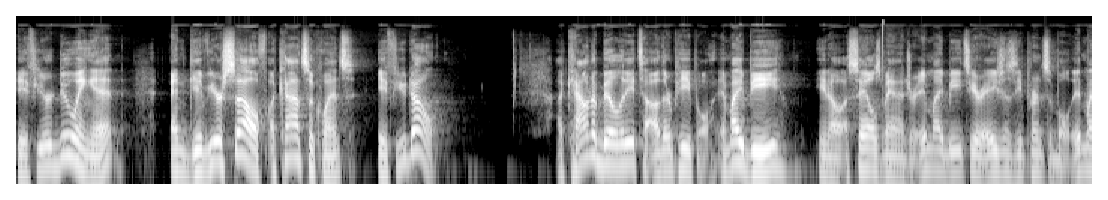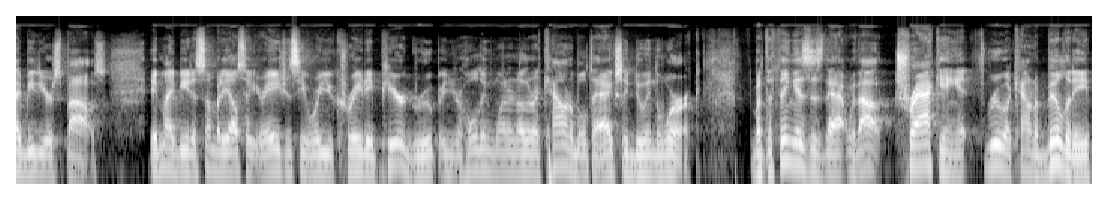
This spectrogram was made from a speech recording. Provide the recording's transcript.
if you're doing it, and give yourself a consequence if you don't. Accountability to other people. It might be, you know, a sales manager. It might be to your agency principal. It might be to your spouse. It might be to somebody else at your agency where you create a peer group and you're holding one another accountable to actually doing the work. But the thing is, is that without tracking it through accountability,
